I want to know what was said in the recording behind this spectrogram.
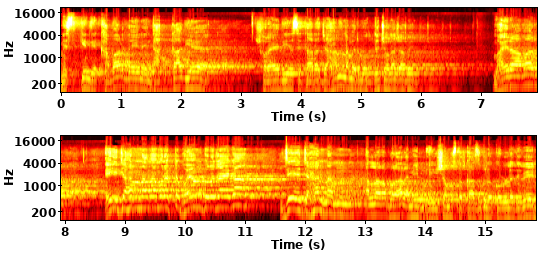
মিসকিনকে খাবার দেয়নি ধাক্কা দিয়ে সরাই দিয়েছে, তারা জাহান নামের মধ্যে চলে যাবে। ভাইরা আমার, এই জাহান নামে আমার একটা ভয়ঙ্কর জায়গা যে জাহান নাম আল্লাহ রব্বুল আলমিন এই সমস্ত কাজগুলো করলে দেবেন,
